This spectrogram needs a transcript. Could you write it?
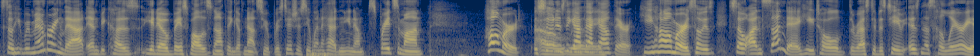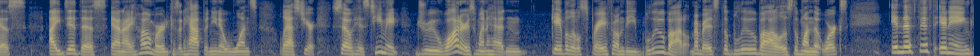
So he remembering that, and because you know baseball is nothing if not superstitious, he went ahead and you know sprayed some on. Homered as soon Oh, as he got back out there. He homered. So he's, so on Sunday he told the rest of his team, "Isn't this hilarious? I did this and I homered because it happened, you know, once last year." So his teammate Drew Waters went ahead and gave a little spray from the blue bottle. Remember, it's the blue bottle is the one that works. In the fifth inning,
